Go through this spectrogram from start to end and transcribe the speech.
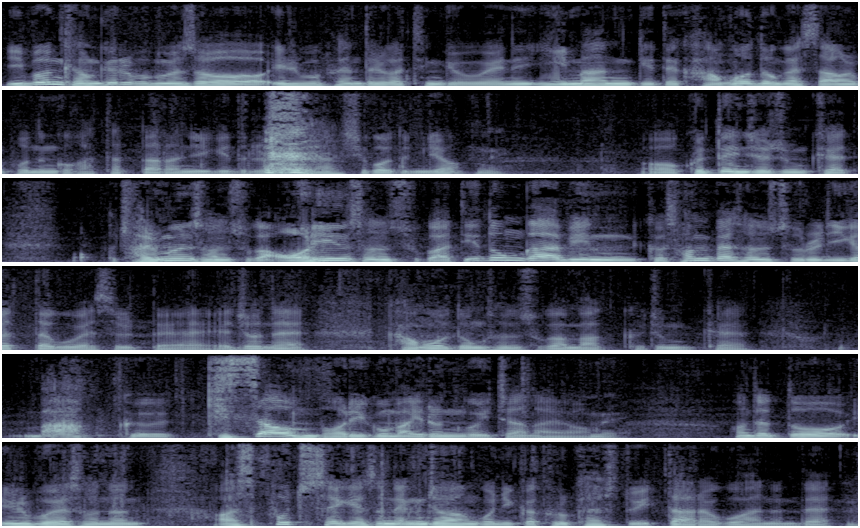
이번 경기를 보면서 일부 팬들 같은 경우에는 이만기 대 강호동의 싸움을 보는 것 같았다라는 얘기들을 많이 하시거든요. 네. 어, 그때 이제 좀 이렇게 젊은 선수가, 어린 선수가 띠동갑인 그 선배 선수를 이겼다고 했을 때 예전에 강호동 선수가 막 그 좀 이렇게 막 그 기싸움 벌이고 막 이런 거 있잖아요. 네. 근데 또 일부에서는 아 스포츠 세계에서 냉정한 거니까 그렇게 할 수도 있다라고 하는데 네.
